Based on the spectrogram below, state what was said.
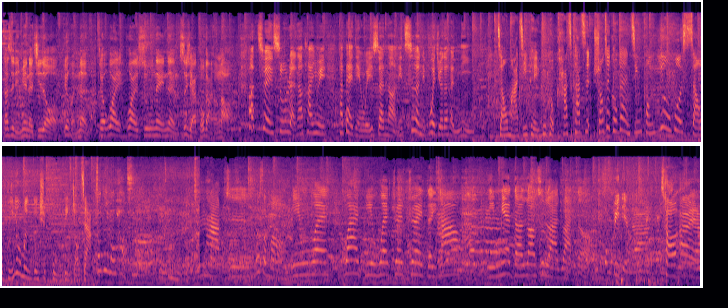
但是里面的鸡肉又很嫩，就外外酥内嫩，吃起来口感很好。它脆酥软，然后它因为它带点微酸呢，你吃了你不会觉得很腻。椒麻鸡腿入口咔哧咔哧，爽脆口感，金黄诱惑小朋友们更是无力招架。真的有好吃吗？嗯，很好吃。为什么？因为外皮会脆脆的，然后里面的肉是软软的。必点的啊，超爱啊。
